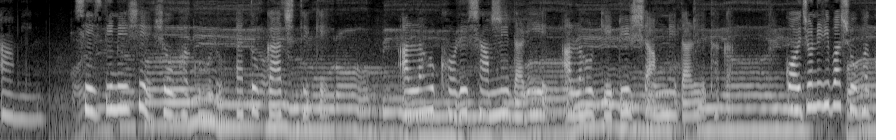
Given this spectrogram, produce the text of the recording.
আমিন। শেষ দিনে এসে সৌভাগ্য হলো। এত কাছ থেকে আল্লাহর ঘরের সামনে দাঁড়িয়ে আল্লাহর গেটের সামনে দাঁড়িয়ে থাকা। কয়জনেরই বা সৌভাগ্য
